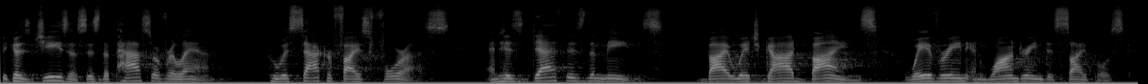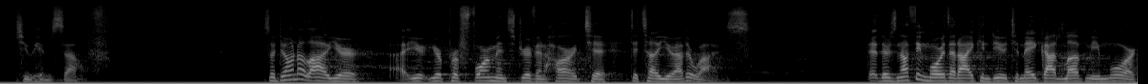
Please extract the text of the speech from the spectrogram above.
Because Jesus is the Passover lamb who was sacrificed for us, and his death is the means by which God binds wavering and wandering disciples to himself. So don't allow your, uh, your, your performance driven heart to, to tell you otherwise. There's nothing more that I can do to make God love me more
